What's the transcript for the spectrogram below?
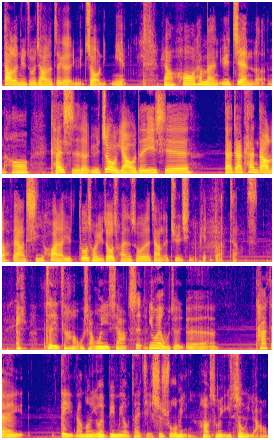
到了女主角的这个宇宙里面。然后他们遇见了，然后开始了宇宙摇的一些大家看到了非常奇幻的宇多重宇宙穿梭的这样的剧情的片段，这样子这里正好我想问一下，是因为我就呃，他在电影当中，因为并没有在解释说明，哈什么宇宙摇，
